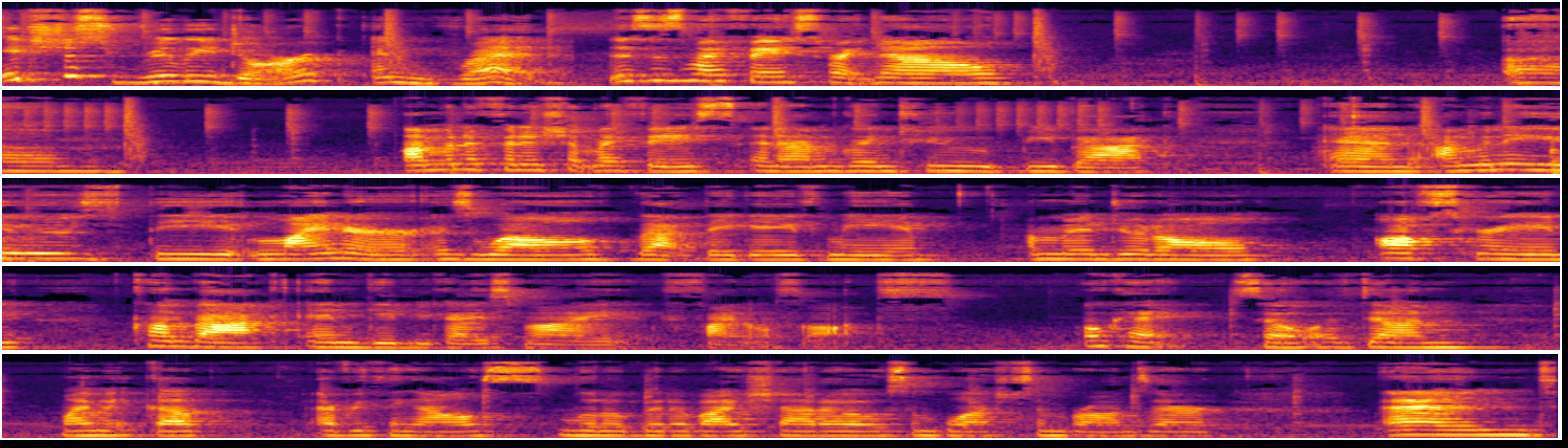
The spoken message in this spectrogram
It's just really dark and red. This is my face right now. Um, I'm gonna finish up my face and I'm going to be back and I'm gonna use the liner as well that they gave me. I'm gonna do it all off screen, come back and give you guys my final thoughts. Okay, so I've done my makeup, everything else, a little bit of eyeshadow, some blush, some bronzer, and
